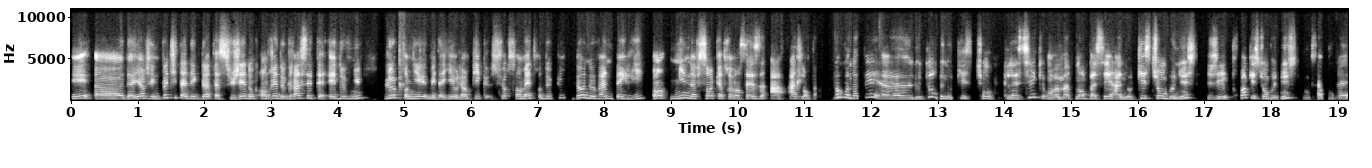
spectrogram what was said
Et euh, d'ailleurs, j'ai une petite anecdote à ce sujet. Donc, André de Grasse est devenu le premier médaillé olympique sur 100 mètres depuis Donovan Bailey en 1996 à Atlanta. Donc, on a fait euh, le tour de nos questions classiques. On va maintenant passer à nos questions bonus. J'ai trois questions bonus. Donc, ça pourrait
